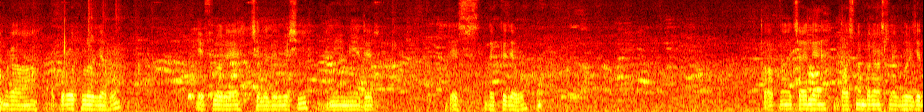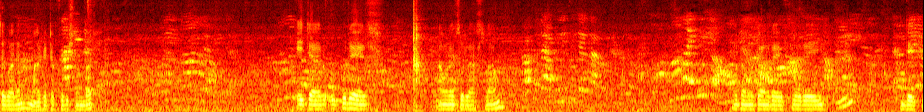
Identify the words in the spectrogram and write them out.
আমরা উপরের ফ্লোরে যাব। এই ফ্লোরে ছেলেদের বেশি আমি মেয়েদের ড্রেস দেখতে যাব। তো আপনারা চাইলে দশ নম্বরে আসলে ঘুরে যেতে পারেন মার্কেটটা খুবই সুন্দর। এটার উপরের আমরা চলে আসলাম। মোটামুটি আমরা এই ফ্লোরেই দেখব।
